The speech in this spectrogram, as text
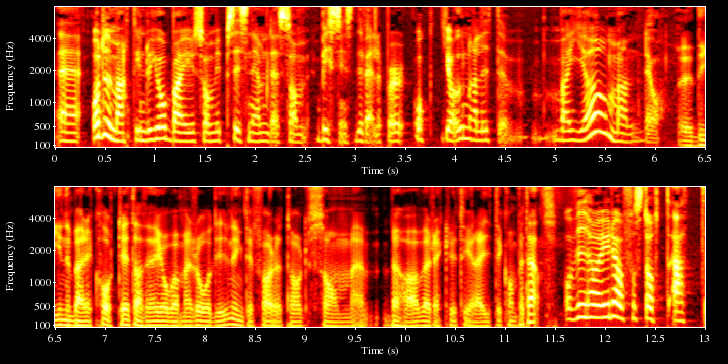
Eh, och du Martin, du jobbar ju som vi precis nämnde som business developer och jag undrar lite, vad gör man då? Eh, det innebär i korthet att jag jobbar med rådgivning till företag som eh, behöver rekrytera IT-kompetens. Och vi har ju då förstått att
